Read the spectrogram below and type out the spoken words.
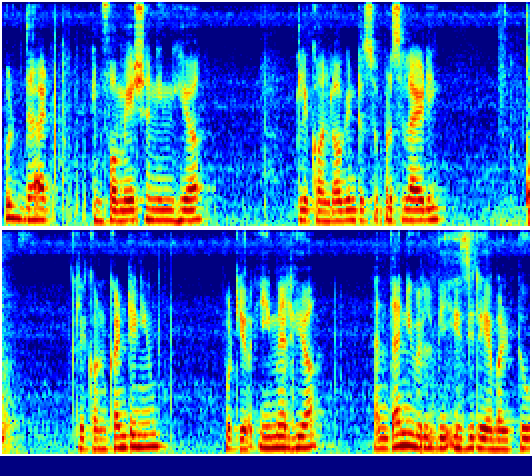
Put that information in here. Click on login to supercell id click on continue. Put your email here. And then you will be easily able to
